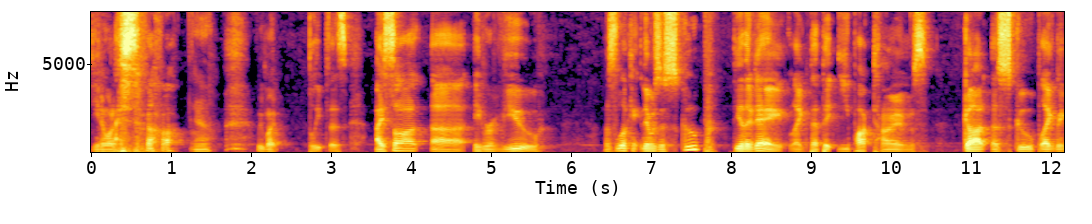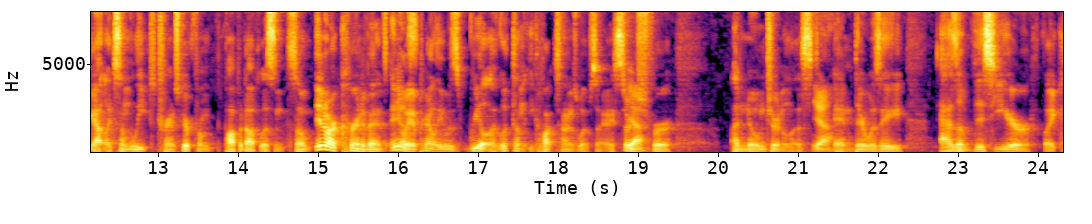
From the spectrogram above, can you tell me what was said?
you know what I saw? yeah. we might bleep this. I saw uh, a review. I was looking. There was a scoop the other day, like that the Epoch Times got a scoop. Like they got like some leaked transcript from Papadopoulos and some in our current events. Anyway, Yes. apparently it was real. I looked on the Epoch Times website. I searched Yeah. for a known journalist. Yeah. and there was a. As of this year, like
